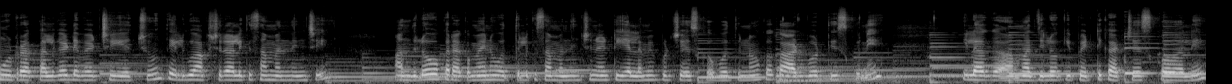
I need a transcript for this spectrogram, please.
మూడు రకాలుగా డివైడ్ చేయొచ్చు. తెలుగు అక్షరాలకి సంబంధించి అందులో ఒక రకమైన ఒత్తులకి సంబంధించిన టీఎల్ఎం ఇప్పుడు చేసుకోబోతున్నాం. ఒక కార్డ్బోర్డ్ తీసుకుని ఇలాగా మధ్యలోకి పెట్టి కట్ చేసుకోవాలి.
